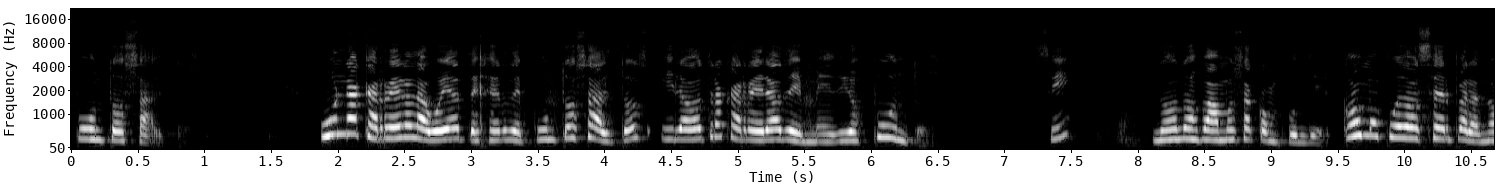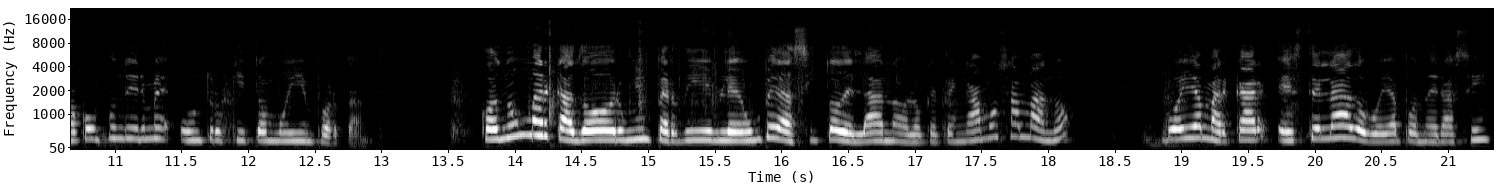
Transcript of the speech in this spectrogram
puntos altos. Una carrera la voy a tejer de puntos altos y la otra carrera de medios puntos. ¿Sí? No nos vamos a confundir. ¿Cómo puedo hacer para no confundirme? Un truquito muy importante. Con un marcador, un imperdible, un pedacito de lana o lo que tengamos a mano, voy a marcar este lado, voy a poner así.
